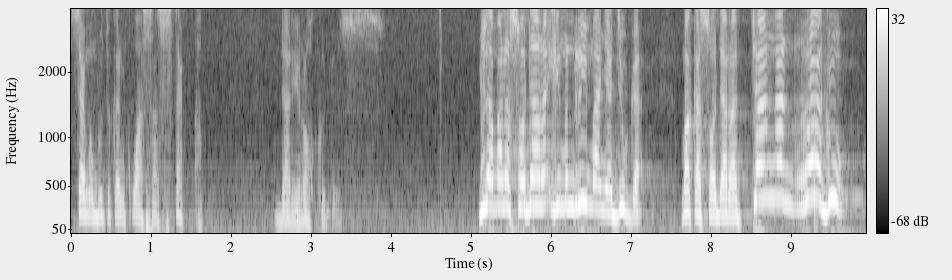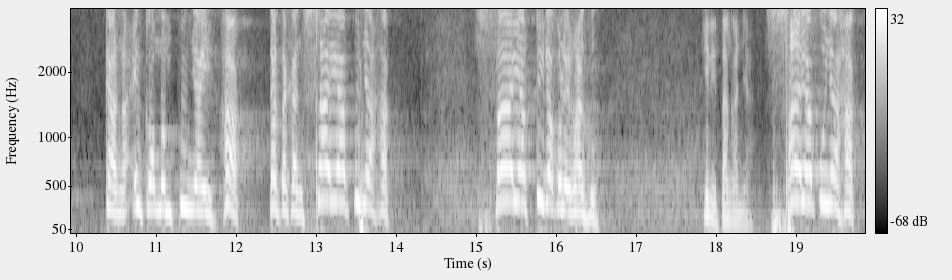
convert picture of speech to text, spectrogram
Saya membutuhkan kuasa step up dari Roh Kudus. Bila mana saudara ingin menerimanya juga, maka saudara jangan ragu karena engkau mempunyai hak. Katakan saya punya hak. Saya tidak boleh ragu. Kini tangannya. Saya punya hak.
